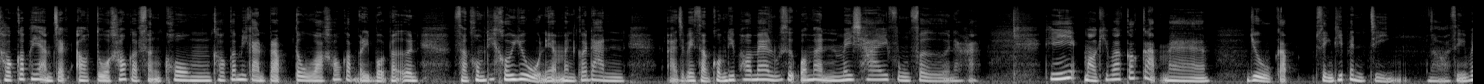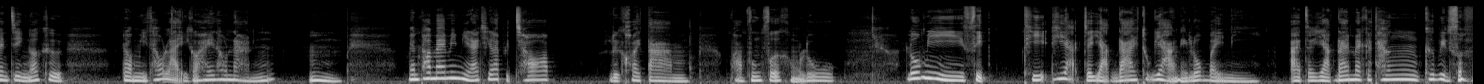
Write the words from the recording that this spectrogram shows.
เขาก็พยายามจะเอาตัวเข้ากับสังคม เขาก็มีการปรับตัวเข้ากับบริบทบังเอิญสังคมที่เขาอยู่เนี่ยมันก็ดันอาจจะเป็นสังคมที่พ่อแม่รู้สึกว่ามันไม่ใช่ฟุ้งเฟอ้อนะคะ ทีนี้หมอคิดว่าก็กลับมาอยู่กับสิ่งที่เป็นจริงเนาะสิ่งที่เป็นจริงก็คือ เรามีเท่าไหร่ก็ให้เท่านั้น อืมแม้พ่อแม่ไม่มีหน้าที่รับผิดชอบ หรือคอยตามความฟุ้งเฟอ้อของลูก ลูกมีสิทธิที่อยากจะอยากได้ทุกอย่างในโลกใบนี้ อาจจะอยากได้แม้กระทั่งเครื่องบินส่วน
